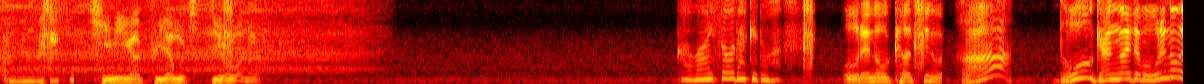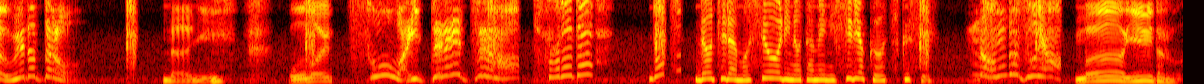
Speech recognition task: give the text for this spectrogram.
この私、君が悔やむ必要はない。かわいそうだけど、俺の勝ちの。はあ？どう考えても俺のが上だったろ何？お前。そうは言ってねえっつうの！それで、どっち？どちらも勝利のために視力を尽くし、なんだそりゃ！まあいいだろう。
